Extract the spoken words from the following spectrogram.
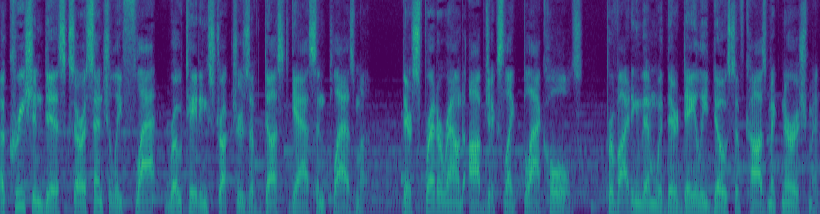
Accretion disks are essentially flat, rotating structures of dust, gas and plasma. They're spread around objects like black holes, providing them with their daily dose of cosmic nourishment.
